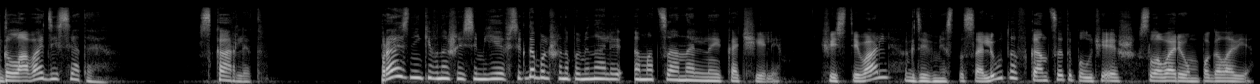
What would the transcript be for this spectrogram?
Глава десятая. Скарлетт. Праздники в нашей семье всегда больше напоминали эмоциональные качели. Фестиваль, где вместо салюта в конце ты получаешь словарем по голове.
